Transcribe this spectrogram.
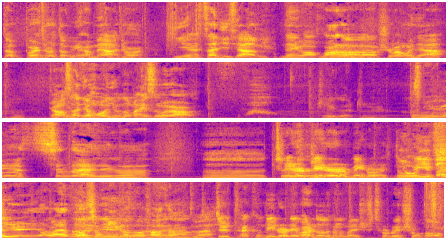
等不是就是等于什么呀？就是你赛季前那个花了十万块钱嗯，然后赛季后你就能买一四合院了。哇这个真是，等于现在这个呃，这人这人没准有一批莱斯特球迷可能发财了。对，就是他可没准儿这帮人都可能把球队收购了。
